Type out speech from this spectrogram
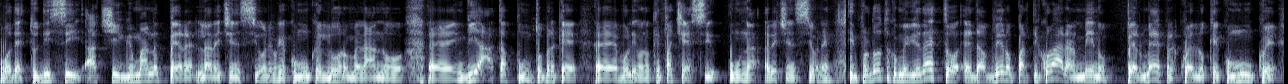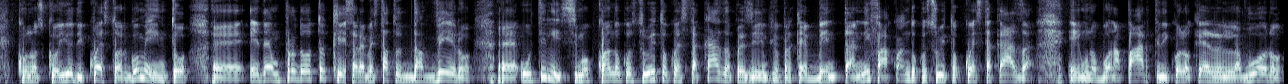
ho detto di sì a Cigman per la recensione perché comunque loro me l'hanno eh, inviata appunto perché eh, volevano che facessi una recensione. Il prodotto come vi ho detto è davvero particolare almeno per me per quello che comunque conosco io di questo argomento eh, ed è un prodotto che sarebbe stato davvero eh, utilissimo quando ho costruito questa casa per esempio perché vent'anni fa quando ho costruito questa casa e una buona parte di quello che era il lavoro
